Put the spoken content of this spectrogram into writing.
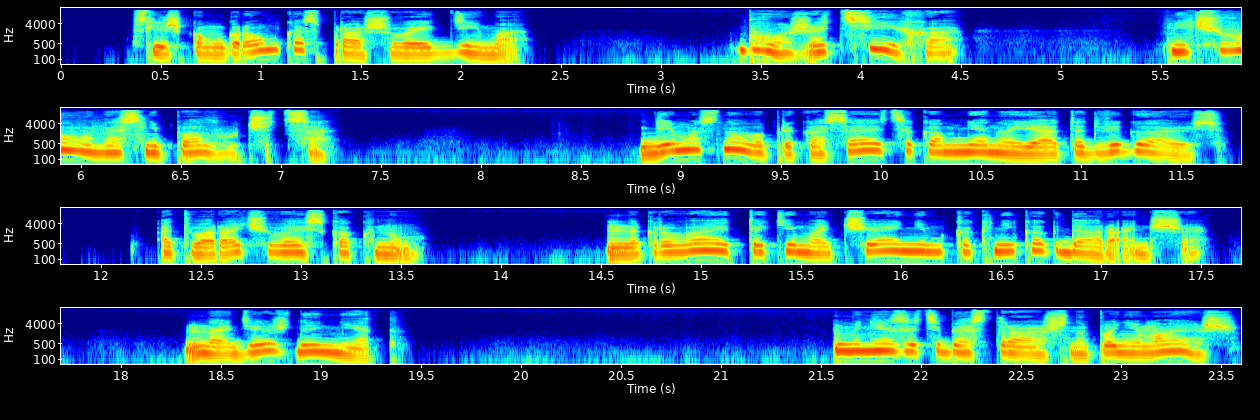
— слишком громко спрашивает Дима. «Боже, тихо! Ничего у нас не получится». Дима снова прикасается ко мне, но я отодвигаюсь, отворачиваясь к окну. Накрывает таким отчаянием, как никогда раньше. Надежды нет. Мне за тебя страшно, понимаешь?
